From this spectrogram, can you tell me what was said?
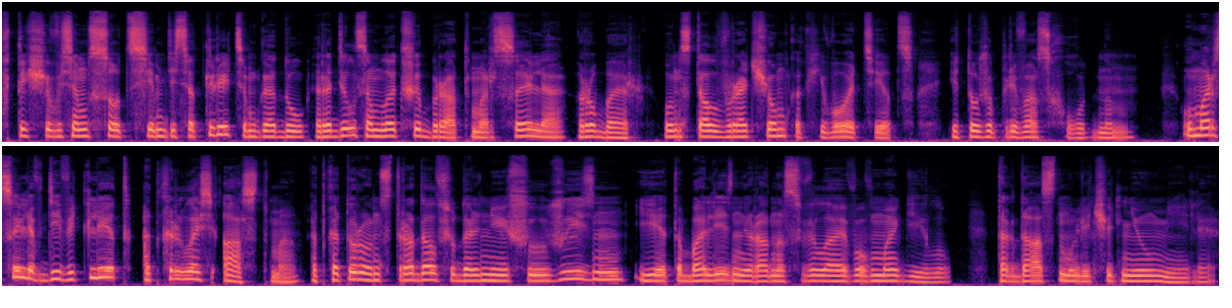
В 1873 году родился младший брат Марселя Робер. Он стал врачом, как его отец, и тоже превосходным. У Марселя в 9 лет открылась астма, от которой он страдал всю дальнейшую жизнь, и эта болезнь рано свела его в могилу. Тогда астму лечить не умели.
